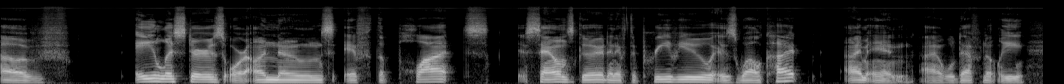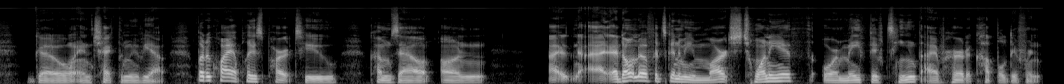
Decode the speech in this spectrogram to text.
of a-listers or unknowns, if the plot sounds good and if the preview is well cut, I'm in. I will definitely go and check the movie out. But A Quiet Place Part 2 comes out on I I don't know if it's going to be March 20th or May 15th. I've heard a couple different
